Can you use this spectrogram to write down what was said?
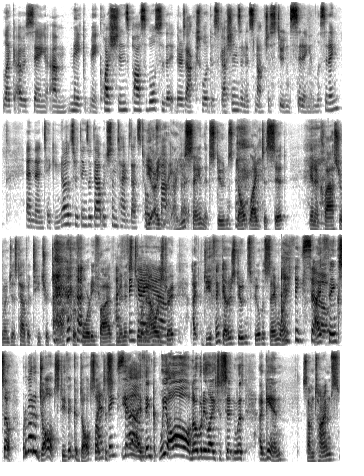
like i was saying um, make make questions possible so that there's actual discussions and it's not just students sitting and listening and then taking notes or things like that which sometimes that's totally You, are you, fine are you saying that students don't like to sit in a classroom and just have a teacher talk for 45 minutes to an I hour am. straight? I, do you think other students feel the same way? I think so. I think so. What about adults? Do you think adults like I to think so. Yeah, I think we all nobody likes to sit and listen. Again, sometimes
